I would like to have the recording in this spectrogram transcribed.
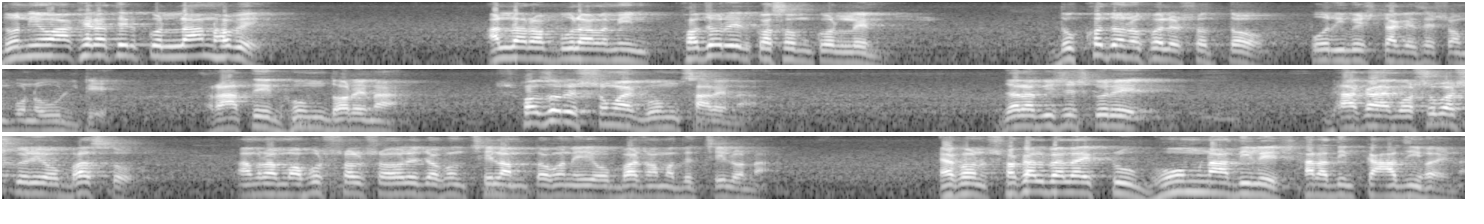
দনীয় আখেরাতের কল্যাণ হবে। আল্লাহ রব্বুল আলমিন ফজরের কসম করলেন। দুঃখজনক হলে সত্য পরিবেশটা গেছে সম্পূর্ণ উল্টে। রাতে ঘুম ধরে না, ফজরের সময় ঘুম ছাড়ে না। যারা বিশেষ করে ঢাকায় বসবাস করে অভ্যস্ত আমরা মফস্বল শহরে যখন ছিলাম, তখন এই অভ্যাস আমাদের ছিল না। এখন সকালবেলা একটু ঘুম না দিলে সারাদিন কাজই হয় না।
